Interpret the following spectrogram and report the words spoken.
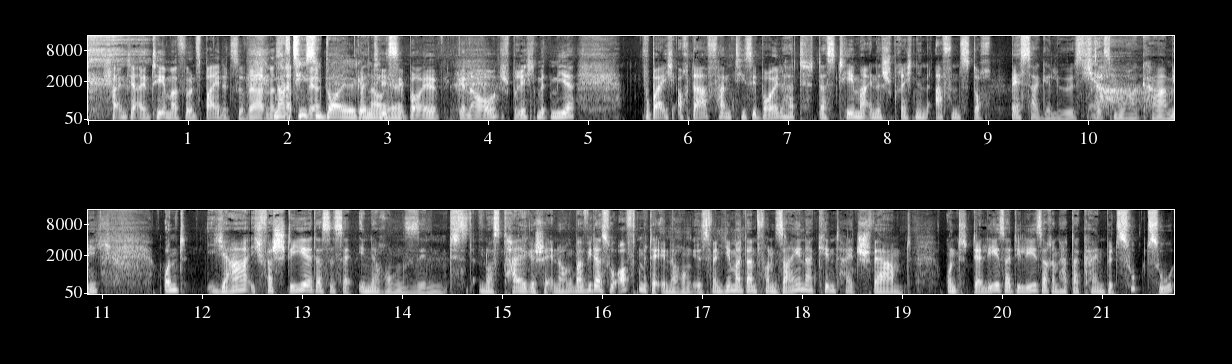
scheint ja ein Thema für uns beide zu werden. Das Nach T.C. Boyle, genau. T.C. Ja. Boyle, genau, sprich mit mir. Wobei ich auch da fand, T.C. Boyle hat das Thema eines sprechenden Affens doch besser gelöst ja. als Murakami. Und ja, ich verstehe, dass es Erinnerungen sind, nostalgische Erinnerungen. Aber wie das so oft mit Erinnerungen ist, wenn jemand dann von seiner Kindheit schwärmt und der Leser, die Leserin hat da keinen Bezug zu,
